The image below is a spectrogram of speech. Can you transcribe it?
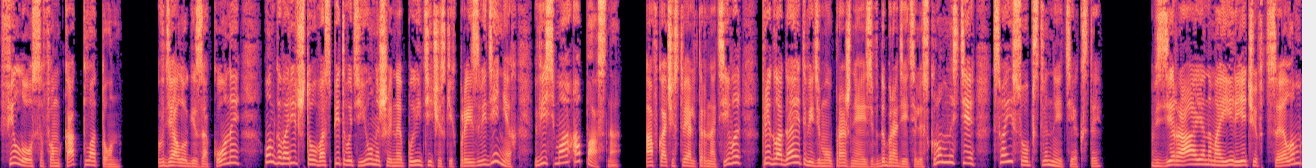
философом, как Платон. В диалоге «Законы» он говорит, что воспитывать юношей на поэтических произведениях весьма опасно, а в качестве альтернативы предлагает, видимо, упражняясь в добродетели скромности, свои собственные тексты. Взирая на мои речи в целом,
